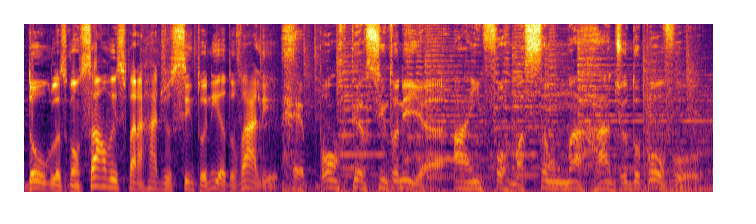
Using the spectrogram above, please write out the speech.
Douglas Gonçalves para a Rádio Sintonia do Vale. Repórter Sintonia, a informação na Rádio do Povo.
